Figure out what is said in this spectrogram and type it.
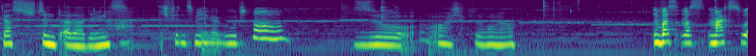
Das stimmt allerdings. Ich finde es mega gut. Oh. So, oh, ich habe so Hunger. Und was, was magst du?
